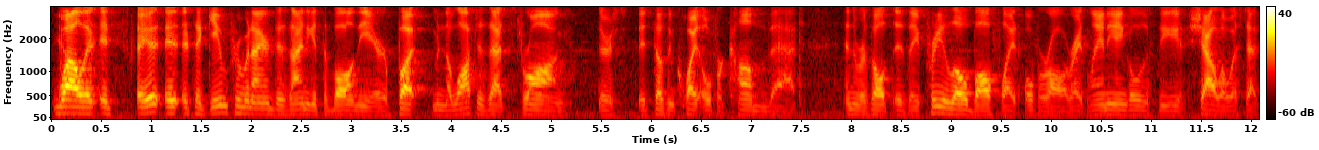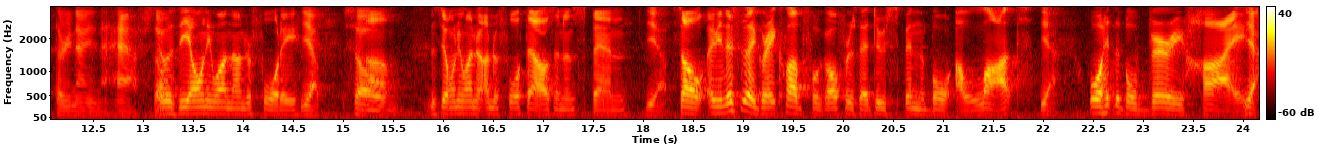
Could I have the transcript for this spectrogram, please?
while it, it's it, it's a game proven iron designed to get the ball in the air, but when the loft is that strong, there's it doesn't quite overcome that, and the result is a pretty low ball flight overall. Right, landing angle is the shallowest at 39 and a half. So It was the only one under 40. Yep. So Um, it's the only one under 4,000 in spin. Yeah. So, I mean, this is a great club for golfers that do spin the ball a lot. yeah. Or hit the ball very high. Yeah.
